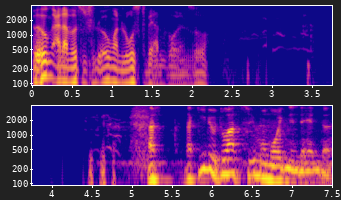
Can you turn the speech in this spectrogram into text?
Irgendeiner wird es schon irgendwann loswerden wollen, so. Na, Guido, du hast es übermorgen in den Händen.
